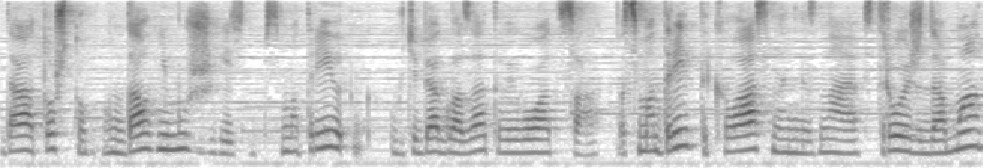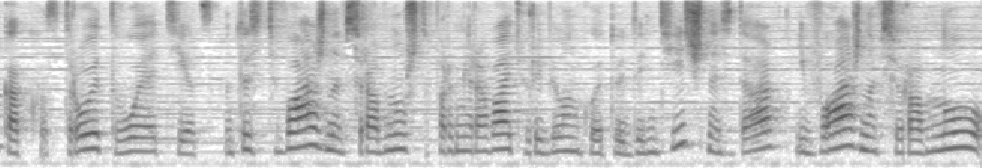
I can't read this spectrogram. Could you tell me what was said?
Да, то, что он дал ему жизнь. Посмотри, у тебя глаза твоего отца. Посмотри, ты классно, не знаю, строишь дома, как строит твой отец. Ну, то есть важно все равно, что формировать у ребенка эту идентичность, да, и важно все равно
